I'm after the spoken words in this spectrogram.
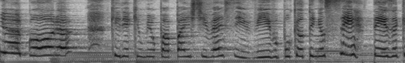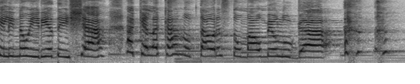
e agora? Queria que o meu papai estivesse vivo, porque eu tenho certeza que ele não iria deixar aquela Carnotauras tomar o meu lugar.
